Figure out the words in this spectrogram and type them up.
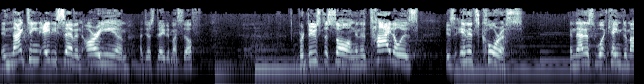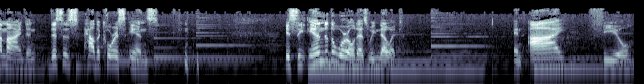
In 1987, REM, I just dated myself, produced a song, and the title is, is in its chorus. And that is what came to my mind. And this is how the chorus ends. it's the end of the world as we know it. And I feel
